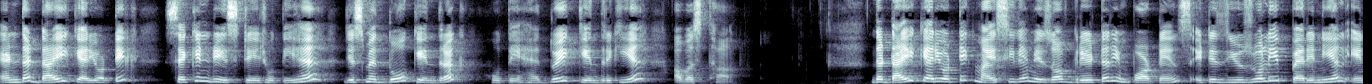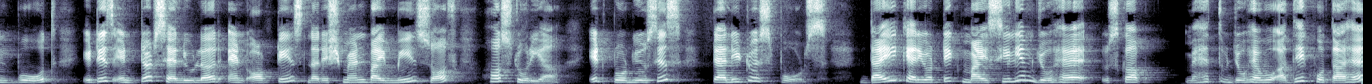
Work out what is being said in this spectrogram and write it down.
and the dikaryotic secondary stage होती है जिसमें दो केंद्रक होते हैं। द्विकेंद्रकीय अवस्था। The dikaryotic mycelium is of greater importance. It is usually perennial in both. It is intercellular and obtains nourishment by means of hostoria. It produces teliospores dikaryotic mycelium जो है उसका महत्व जो है वो अधिक होता है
